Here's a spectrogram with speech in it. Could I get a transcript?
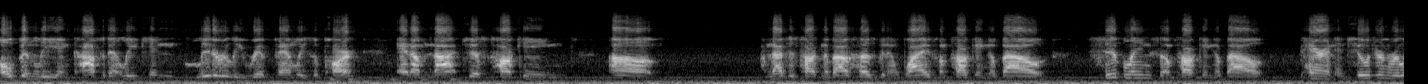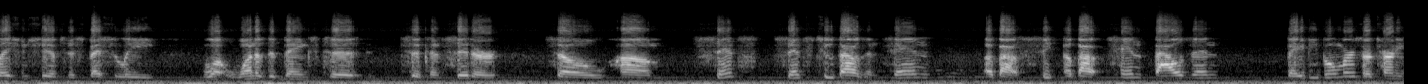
openly and confidently can literally rip families apart. And I'm not just talking. Um, I'm not just talking about husband and wife. I'm talking about siblings. I'm talking about parent and children relationships, especially what one of the things to to consider. So um, since since 2010, about six, about 10,000 baby boomers are turning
